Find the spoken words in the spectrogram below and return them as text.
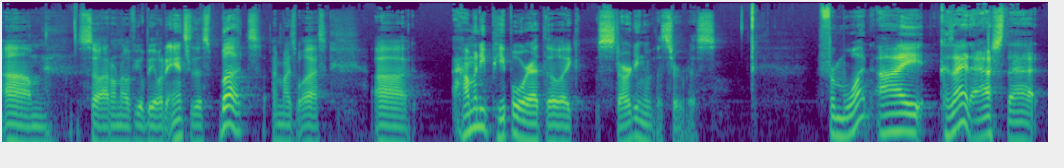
Um, so I don't know if you'll be able to answer this, but I might as well ask. Uh, how many people were at the like starting of the service? From what I, because I had asked that,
